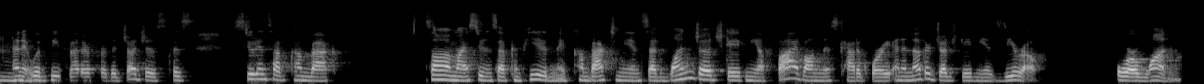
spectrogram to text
mm-hmm. and it mm. would be better for the judges because students have come back some of my students have competed and they've come back to me and said one judge gave me a five on this category and another judge gave me a zero or a one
